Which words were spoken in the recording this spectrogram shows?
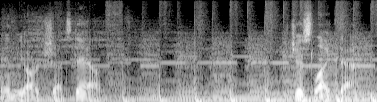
and the arc shuts down. Just like that.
